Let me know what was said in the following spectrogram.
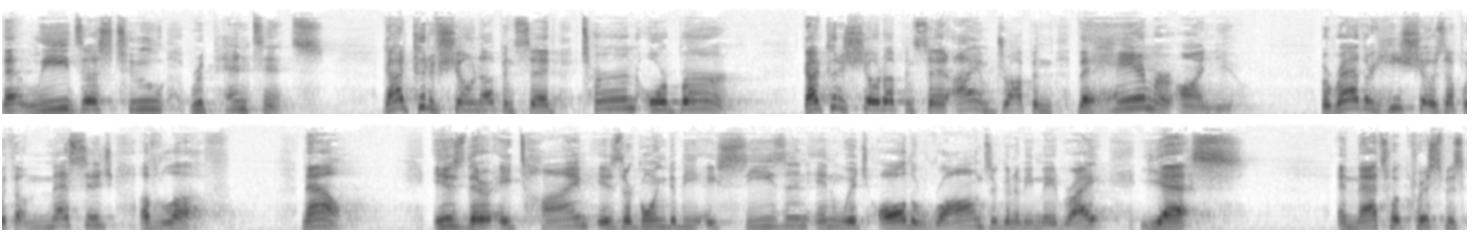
that leads us to repentance. God could have shown up and said, Turn or burn. God could have showed up and said, I am dropping the hammer on you. But rather, He shows up with a message of love. Now, is there a time, is there going to be a season in which all the wrongs are going to be made right? Yes. And that's what Christmas,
